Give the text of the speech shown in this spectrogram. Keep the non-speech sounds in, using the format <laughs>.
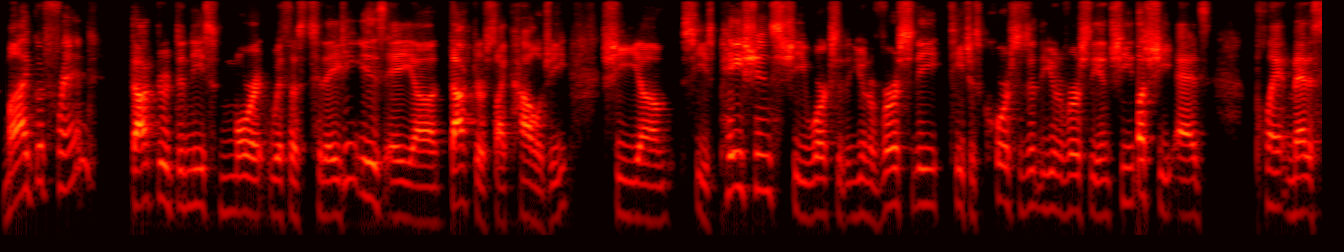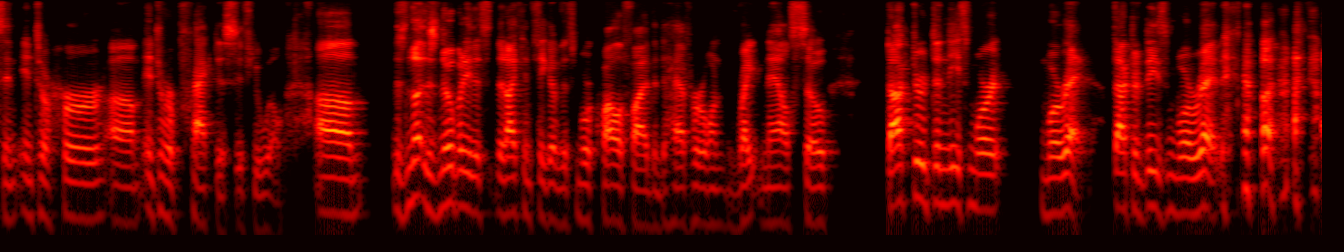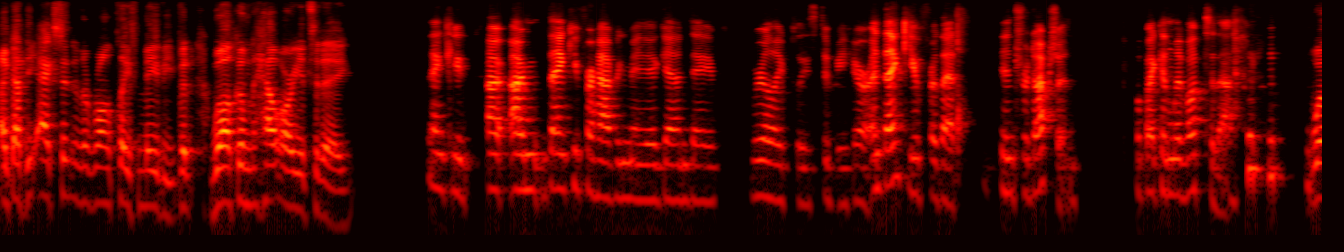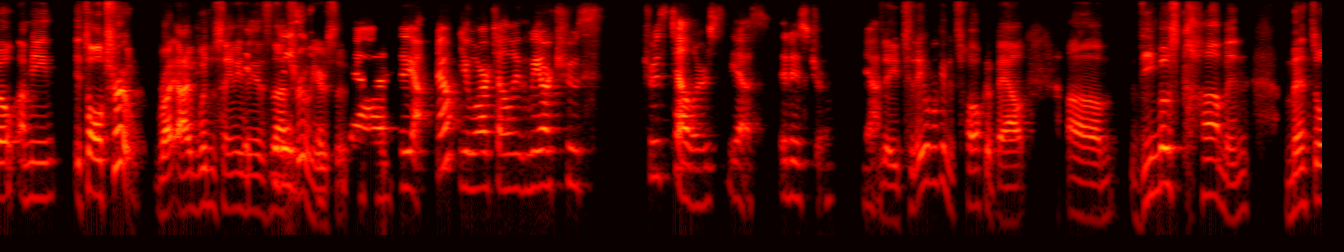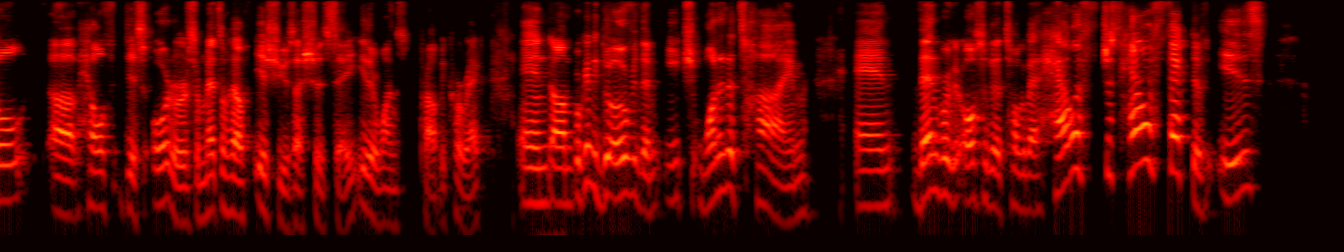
my good friend, Dr. Denise Morit, with us today. She is a uh, doctor of psychology. She um, sees patients, she works at the university, teaches courses at the university, and she plus she adds plant medicine into her um, into her practice, if you will. Um, there's no there's nobody that's, that I can think of that's more qualified than to have her on right now. So, Dr. Denise Morit, Moret, Dr. Denise Moret. <laughs> I got the accent in the wrong place, maybe, but welcome. How are you today? Thank you. I, I'm thank you for having me again, Dave. Really pleased to be here, and thank you for that introduction. Hope I can live up to that. <laughs> well, I mean, it's all true, right? I wouldn't say anything that's not true, true, here. So yeah, yeah, no, you are telling. We are truth truth tellers. Yes, it is true. Yeah. Today, today we're going to talk about um, the most common mental uh, health disorders or mental health issues, I should say. Either one's probably correct. And um, we're going to go over them each one at a time. And then we're also going to talk about how, if, just how effective is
